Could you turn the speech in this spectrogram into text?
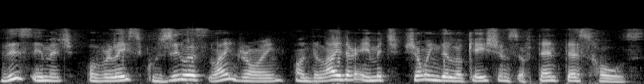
This image overlays Kuzila's line drawing on the LiDAR image showing the locations of 10 test holes.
